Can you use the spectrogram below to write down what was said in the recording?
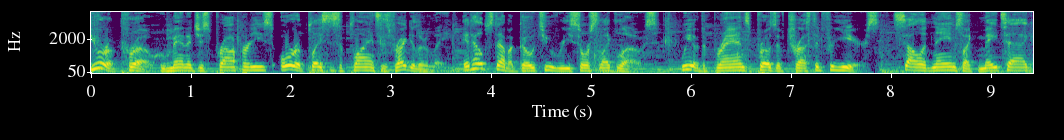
If you're a pro who manages properties or replaces appliances regularly, it helps to have a go-to resource like Lowe's. We have the brands pros have trusted for years. Solid names like Maytag,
